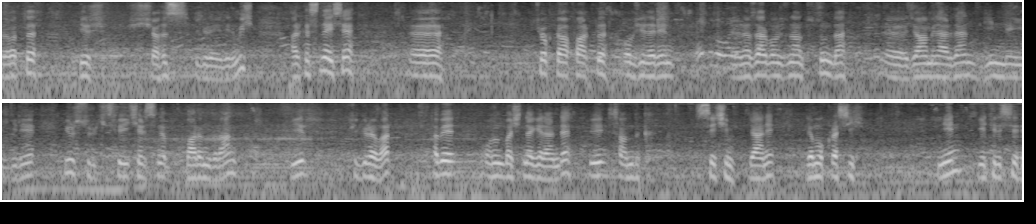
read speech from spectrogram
kravatlı bir şahıs figüre edilmiş. Arkasında ise e, çok daha farklı objelerin e, nazar boncuğundan tutun da e, camilerden dinle ilgili bir sürü kisveyi içerisinde barındıran bir figüre var. Tabi onun başına gelen de bir sandık seçim yani demokrasinin getirisi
